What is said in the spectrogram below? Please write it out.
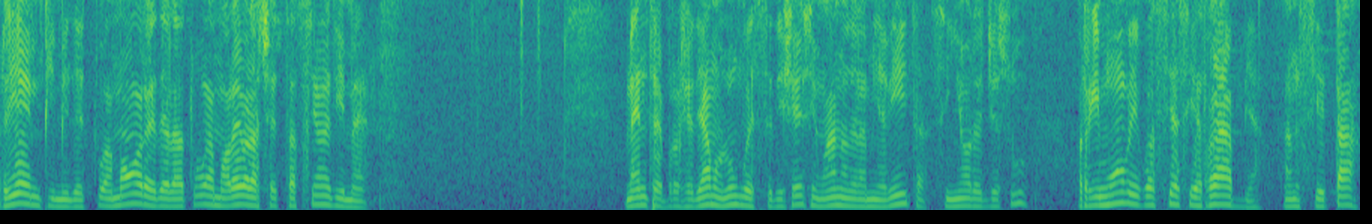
riempimi del tuo amore e della tua amorevole accettazione di me. Mentre procediamo lungo il sedicesimo anno della mia vita, Signore Gesù, rimuovi qualsiasi rabbia, ansietà,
